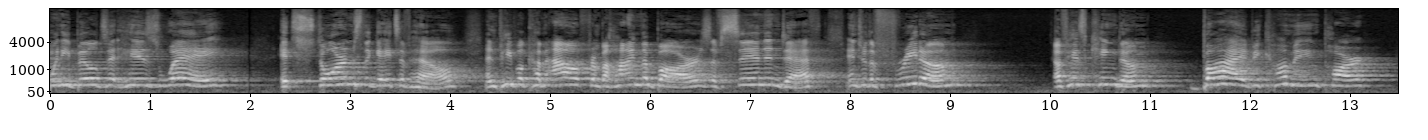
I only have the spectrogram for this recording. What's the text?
when he builds it his way, it storms the gates of hell, and people come out from behind the bars of sin and death into the freedom of his kingdom by becoming part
